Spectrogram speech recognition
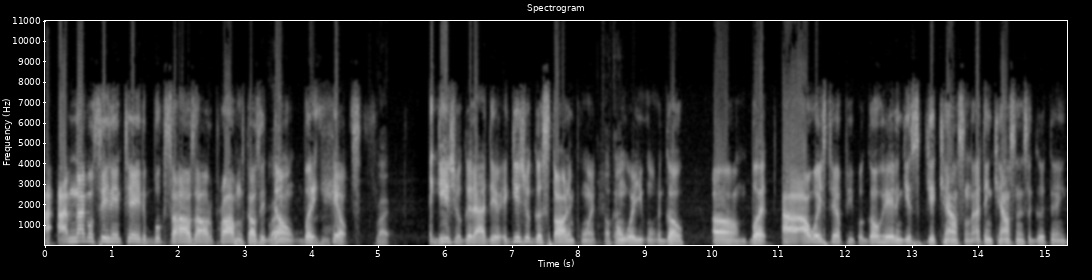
I, I'm not gonna sit here and tell you the book solves all the problems because it Right. don't, but Mhm. it helps Right. it gives you a good idea. It gives you a good starting point Okay. on where you want to go. Um, but I always tell people go ahead and get get counseling. I think counseling is a good thing.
